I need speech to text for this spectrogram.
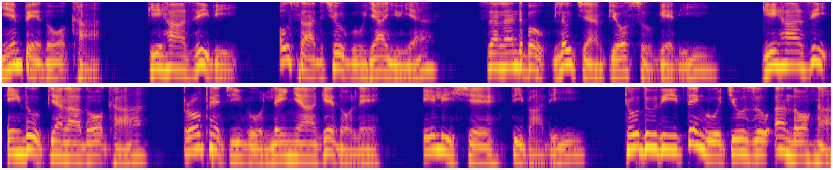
ညင်းပယ်သောအခါဂေဟာဇိသည်ဥစ္စာတချို့ကိုရယူရန်ဇလန်တပုတ်လောက်ကြံပြောဆိုခဲ့သည်ဂေဟာဇိအိမ်သို့ပြန်လာသောအခါပရောဖက်ကြီးကိုလိန်ညာခဲ့တော်လဲအေလိရှဲသိပါသည် ထိုသူသည်တင့်ကိုကြိုးဆိုအံ့သောငှာ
